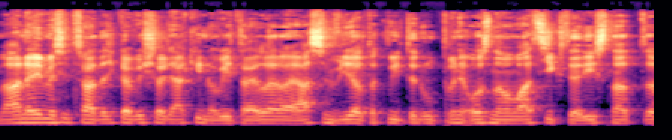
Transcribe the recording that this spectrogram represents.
já nevím, jestli třeba teďka vyšel nějaký nový trailer, ale já jsem viděl takový ten úplně oznamovací, který snad uh,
